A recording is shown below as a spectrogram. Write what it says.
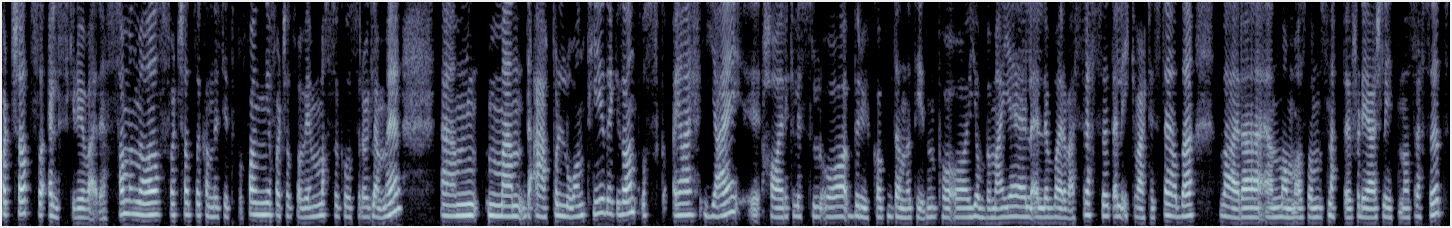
Fortsatt så elsker de å være sammen med oss. Fortsatt så kan de sitte på fanget. Fortsatt får vi masse koser og glemmer. Um, men det er på lånt tid, ikke sant. Og jeg, jeg, eh, har ikke lyst til å bruke opp denne tiden på å jobbe meg i hjel, eller bare være stresset, eller ikke være til stede. Være en mamma som snapper fordi jeg er sliten og stresset.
